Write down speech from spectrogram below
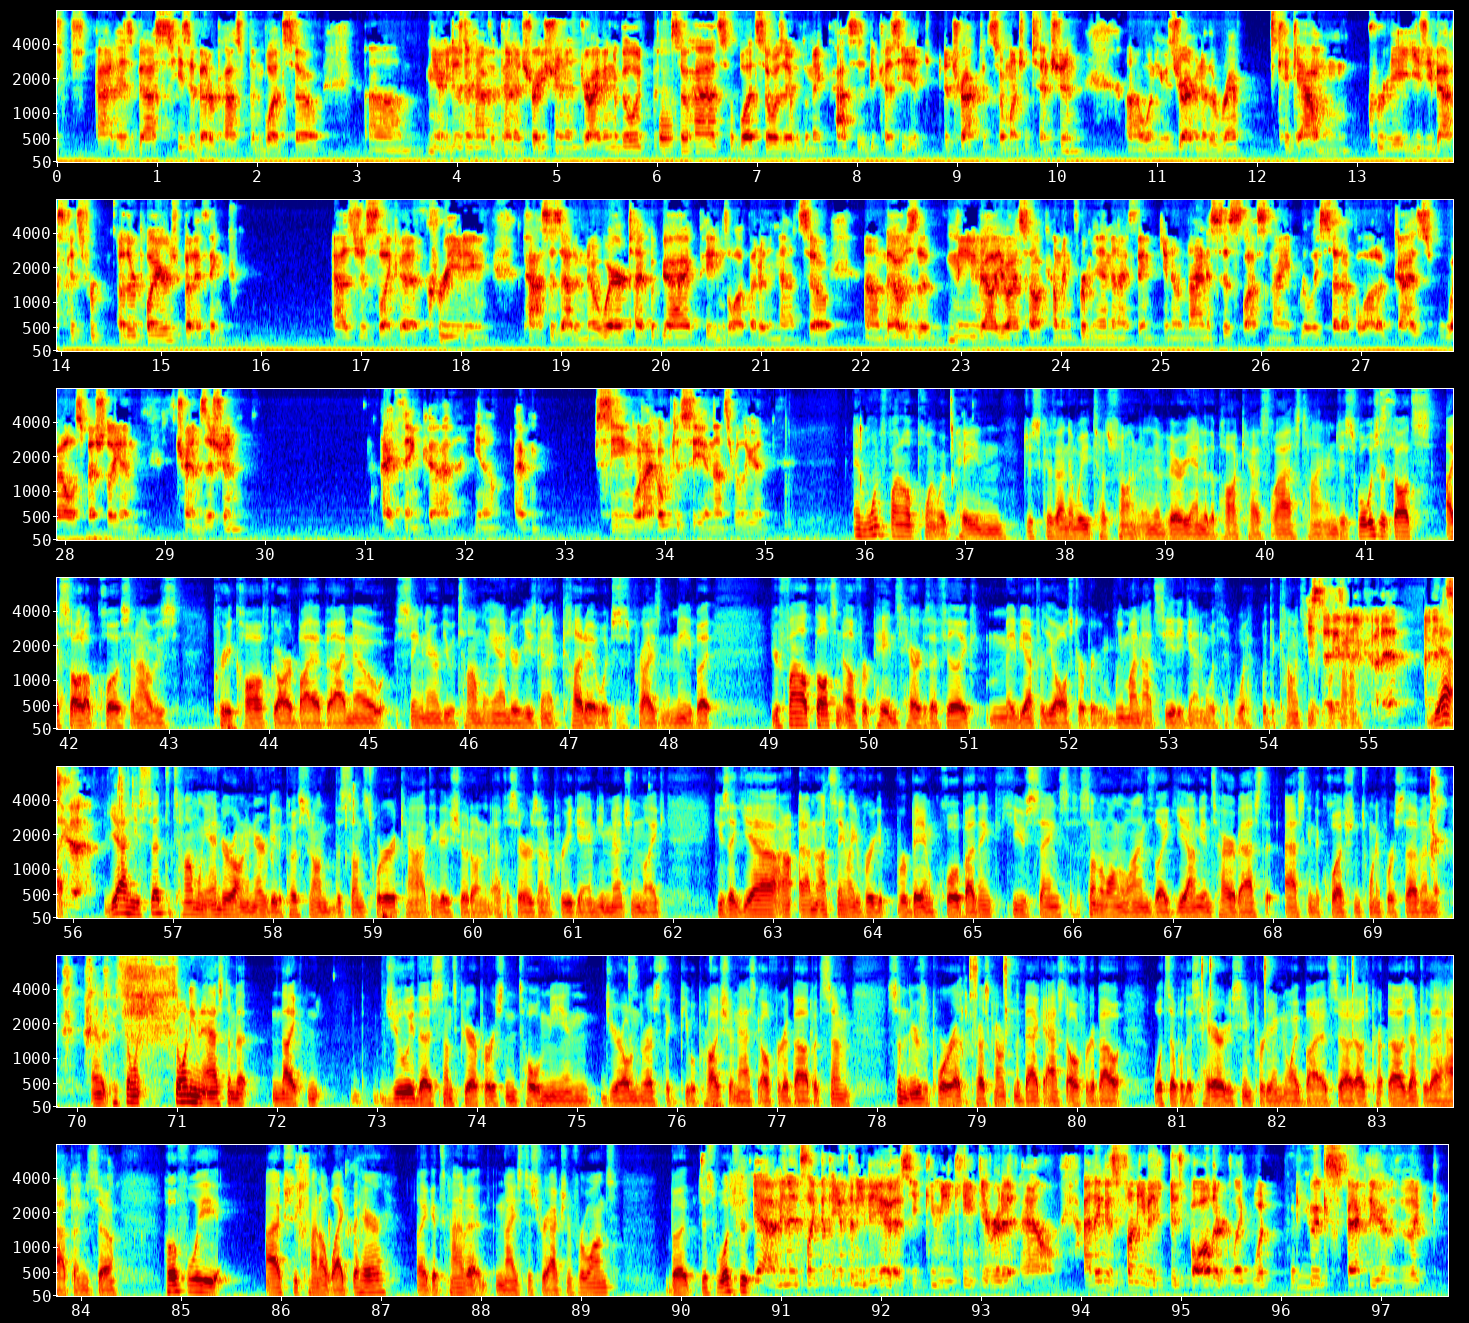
at his best. He's a better passer than Bledsoe. Um, you know, he doesn't have the penetration and driving ability Bledsoe had, so Bledsoe was able to make passes because he had attracted so much attention uh, when he was driving to the rim, kick out and create easy baskets for other players. But I think as just like a creating passes out of nowhere type of guy. Payton's a lot better than that. So um, that was the main value I saw coming from him. And I think, you know, nine assists last night really set up a lot of guys well, especially in transition. I think, uh, you know, I'm seeing what I hope to see, and that's really good. And one final point with Payton, just because I know we touched on in the very end of the podcast last time. Just what was your thoughts? I saw it up close, and I was pretty caught off guard by it. But I know seeing an interview with Tom Leander, he's going to cut it, which is surprising to me. But your final thoughts on Elfrid Payton's hair, because I feel like maybe after the All Star break, we might not see it again with with, with the comments. He said he's going to cut it. I yeah, yeah. He said to Tom Leander on an interview they posted on the Suns Twitter account. I think they showed on an FS Arizona pregame. He mentioned like he was like, yeah, I'm not saying like verbatim quote, but I think he was saying something along the lines like, yeah, I'm getting tired of ask, asking the question 24 seven, and because someone someone even asked him that like Julie, the Suns PR person, told me and Gerald and the rest of the people probably shouldn't ask Elfrid about, but some some news reporter at the press conference in the back asked Elfrid about what's up with his hair. He seemed pretty annoyed by it, so that was that was after that happened. So hopefully, I actually kind of like the hair. Like it's kind of a nice distraction for once. But just what's your yeah? I mean, it's like Anthony Davis. You can you can't get rid of it now. I think it's funny that he gets bothered. Like, what what do you expect? You have like?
